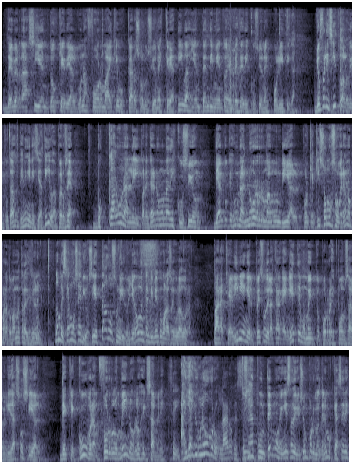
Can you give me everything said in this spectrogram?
de verdad siento que de alguna forma hay que buscar soluciones creativas y entendimientos en vez de discusiones políticas. Yo felicito a los diputados que tienen iniciativa, pero o sea, buscar una ley para entrar en una discusión de algo que es una norma mundial, porque aquí somos soberanos para tomar nuestras decisiones. No, me seamos serios. Si Estados Unidos llega a un entendimiento con la aseguradora para que alivien el peso de la carga en este momento por responsabilidad social de que cubran por lo menos los exámenes, Sí. ahí hay un logro. Claro que sí. Entonces apuntemos en esa dirección porque lo que tenemos que hacer es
